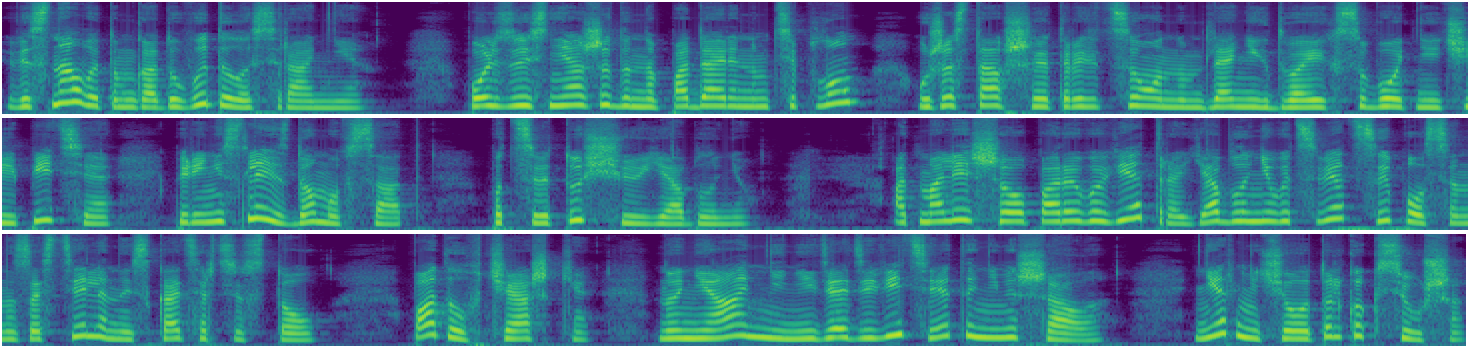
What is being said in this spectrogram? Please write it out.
Весна в этом году выдалась ранняя. Пользуясь неожиданно подаренным теплом, уже ставшее традиционным для них двоих субботнее чаепитие перенесли из дома в сад, под цветущую яблоню. От малейшего порыва ветра яблоневый цвет сыпался на застеленный скатертью стол, падал в чашки, но ни Анне, ни дяде Вите это не мешало. Нервничала только Ксюша,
